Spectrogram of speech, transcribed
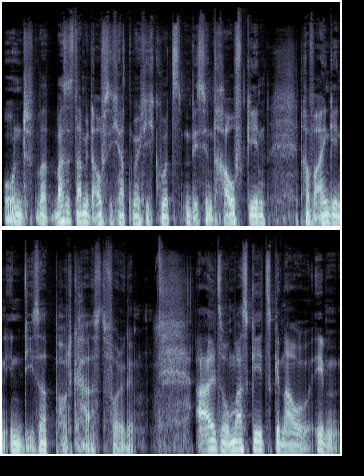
Und was es damit auf sich hat, möchte ich kurz ein bisschen draufgehen, drauf eingehen in dieser Podcast-Folge. Also, um was geht's genau? Eben,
